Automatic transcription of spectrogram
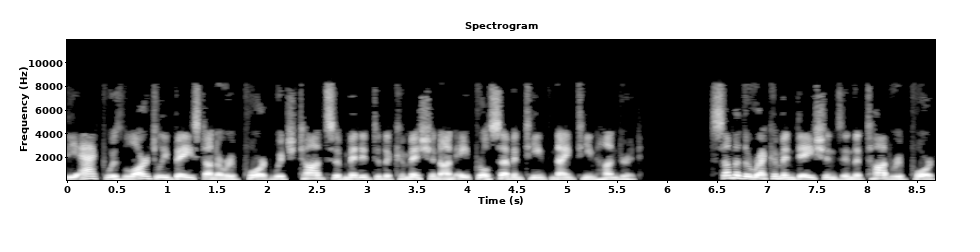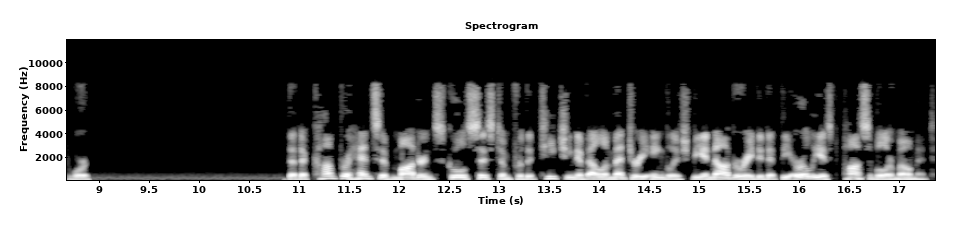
The act was largely based on a report which Todd submitted to the Commission on April 17, 1900. Some of the recommendations in the Todd report were that a comprehensive modern school system for the teaching of elementary English be inaugurated at the earliest possible moment.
